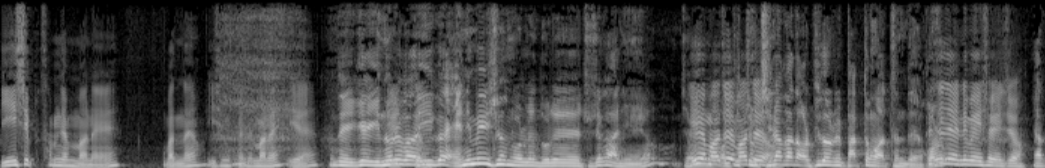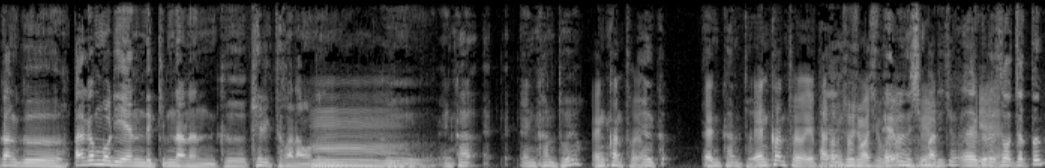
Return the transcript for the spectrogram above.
23년 만에 맞나요? 20년 만에 예. 근데 이게 이 노래가 일등. 이거 애니메이션 원래 노래 주제가 아니에요? 예, 맞아요, 얼핏 좀 맞아요. 지나가다 얼핏 얼핏 봤던 것 같은데. 디즈니 애니메이션이죠. 약간 그 빨간 머리 앤 느낌 나는 그 캐릭터가 나오는 그 엔카 엔칸토요? 엔칸토요. 엘카- 엔칸토요. 엔칸토요. 예, 발음 예. 조심하시고요. 엘은 신발이죠. 예, 예. 그래서 어쨌든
